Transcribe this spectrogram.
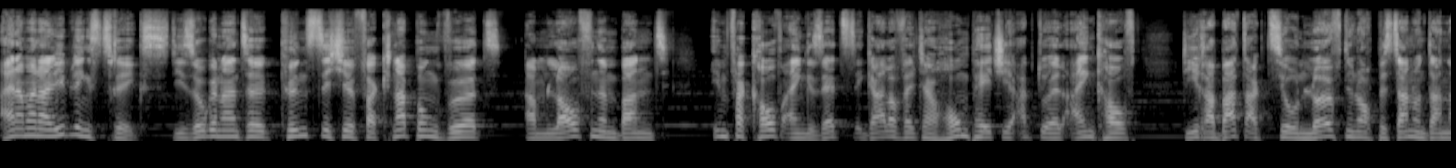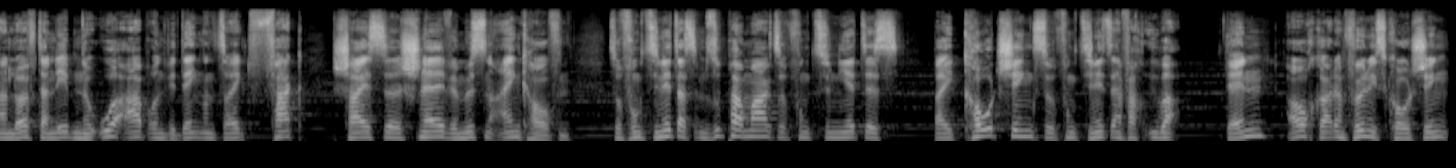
Einer meiner Lieblingstricks, die sogenannte künstliche Verknappung, wird am laufenden Band im Verkauf eingesetzt, egal auf welcher Homepage ihr aktuell einkauft. Die Rabattaktion läuft nur noch bis dann und dann, dann läuft daneben eine Uhr ab und wir denken uns direkt, fuck, scheiße, schnell, wir müssen einkaufen. So funktioniert das im Supermarkt, so funktioniert es bei Coachings, so funktioniert es einfach überall. Denn auch gerade im Phoenix Coaching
